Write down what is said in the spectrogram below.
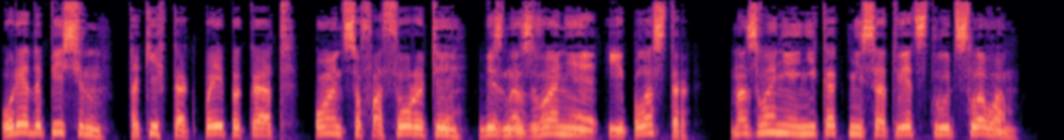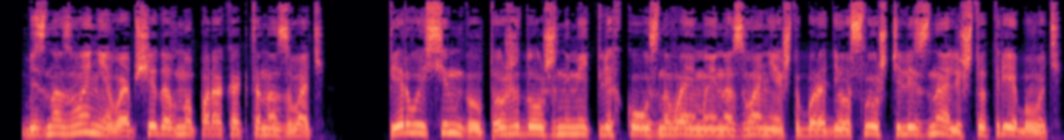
У ряда песен, таких как Paper Cut, Points of Authority, без названия и Plaster, названия никак не соответствуют словам. Без названия вообще давно пора как-то назвать. Первый сингл тоже должен иметь легко узнаваемое название, чтобы радиослушатели знали, что требовать,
